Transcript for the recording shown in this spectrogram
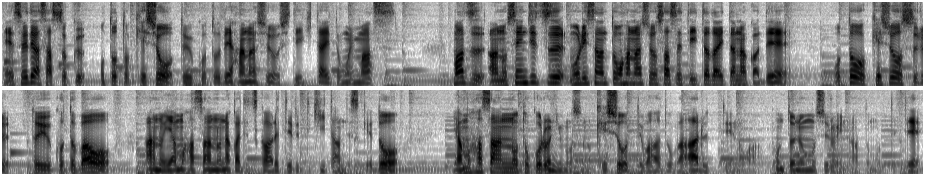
えー、それでは早速音と化粧ということで話をしていきたいと思います。まずあの先日森さんとお話をさせていただいた中で音を化粧するという言葉をあのヤマハさんの中で使われてるって聞いたんですけどヤマハさんのところにもその化粧ってワードがあるっていうのは本当に面白いなと思ってて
